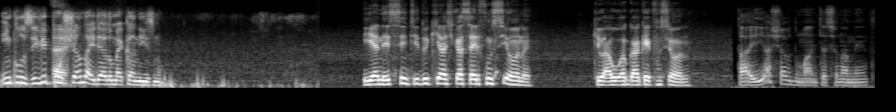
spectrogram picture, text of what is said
Inclusive puxando a ideia do mecanismo. E é nesse sentido que acho que a série funciona. Que o HQ funciona. Tá aí a chave do mau intencionamento.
